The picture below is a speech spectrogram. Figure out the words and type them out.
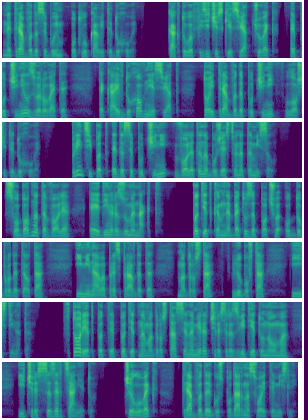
Не трябва да се боим от лукавите духове. Както във физическия свят човек е подчинил зверовете, така и в духовния свят той трябва да подчини лошите духове. Принципът е да се подчини волята на божествената мисъл. Свободната воля е един разумен акт. Пътят към небето започва от добродетелта и минава през правдата, мъдростта, любовта и истината. Вторият път е пътят на мъдростта се намира чрез развитието на ума и чрез съзерцанието. Човек трябва да е господар на своите мисли.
